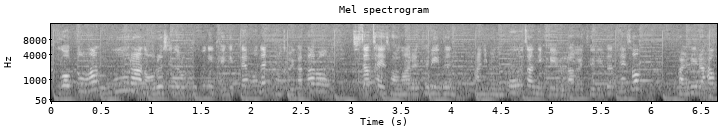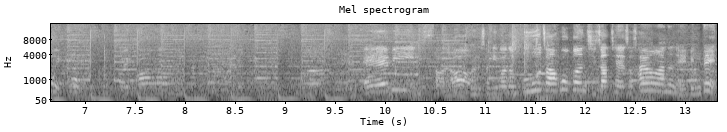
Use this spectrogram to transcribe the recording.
그것 또한 우울한 어르신으로 구분이 되기 때문에 그럼 저희가 따로 지자체에 전화를 드리든 아니면 보호자님께 연락을 드리든 해서 관리를 하고 있고 저희가 앱이 있어요. 그래서 이거는 보호자 혹은 지자체에서 사용하는 앱인데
